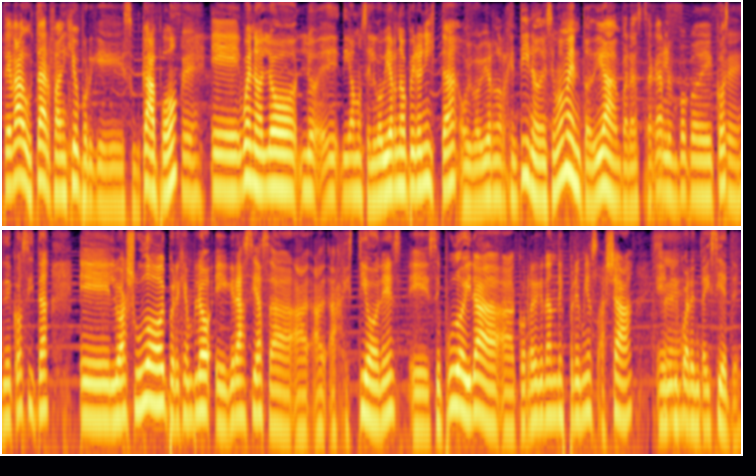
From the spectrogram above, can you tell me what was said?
te va a gustar Fangio porque es un capo. Sí. Eh, bueno, lo, lo, eh, digamos, el gobierno peronista, o el gobierno argentino de ese momento, digamos, para sacarle un poco de, cos- Sí. de cosita, eh, lo ayudó y, por ejemplo, gracias a, a- a- a gestiones, se pudo ir a, a correr grandes premios allá en el 47.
